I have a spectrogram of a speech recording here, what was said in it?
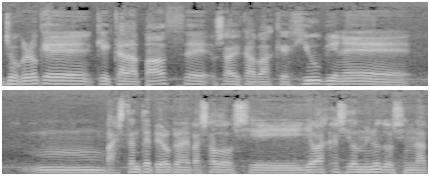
Yo creo que, que Carapaz, eh, o sea, que Carapaz, que Hugh viene mm, bastante peor que el año pasado. Si llevas casi dos minutos en la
